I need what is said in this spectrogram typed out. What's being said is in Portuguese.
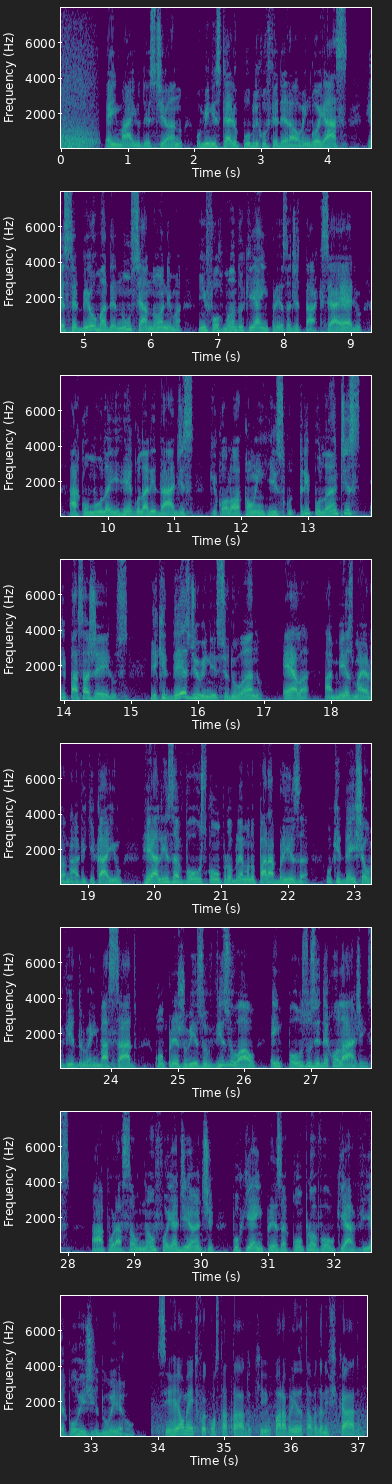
Em maio deste ano, o Ministério Público Federal em Goiás recebeu uma denúncia anônima informando que a empresa de táxi aéreo acumula irregularidades que colocam em risco tripulantes e passageiros e que desde o início do ano, ela, a mesma aeronave que caiu, realiza voos com um problema no para-brisa, o que deixa o vidro embaçado com prejuízo visual em pousos e decolagens. A apuração não foi adiante porque a empresa comprovou que havia corrigido o erro. Se realmente foi constatado que o para-brisa estava danificado,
